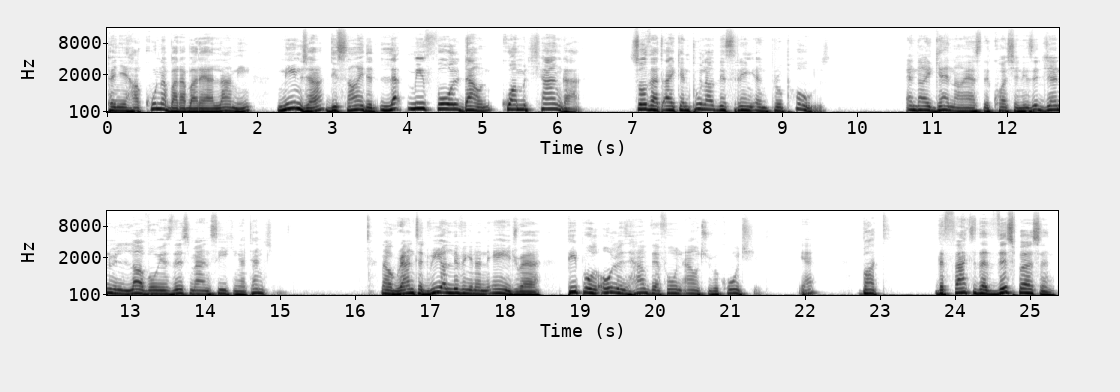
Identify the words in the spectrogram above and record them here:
penye hakuna barabara ya lami. Ninja decided, let me fall down kwa mchanga so that I can pull out this ring and propose. And again, I ask the question is it genuine love or is this man seeking attention? Now, granted, we are living in an age where people always have their phone out to record shit. Yeah? But the fact that this person,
